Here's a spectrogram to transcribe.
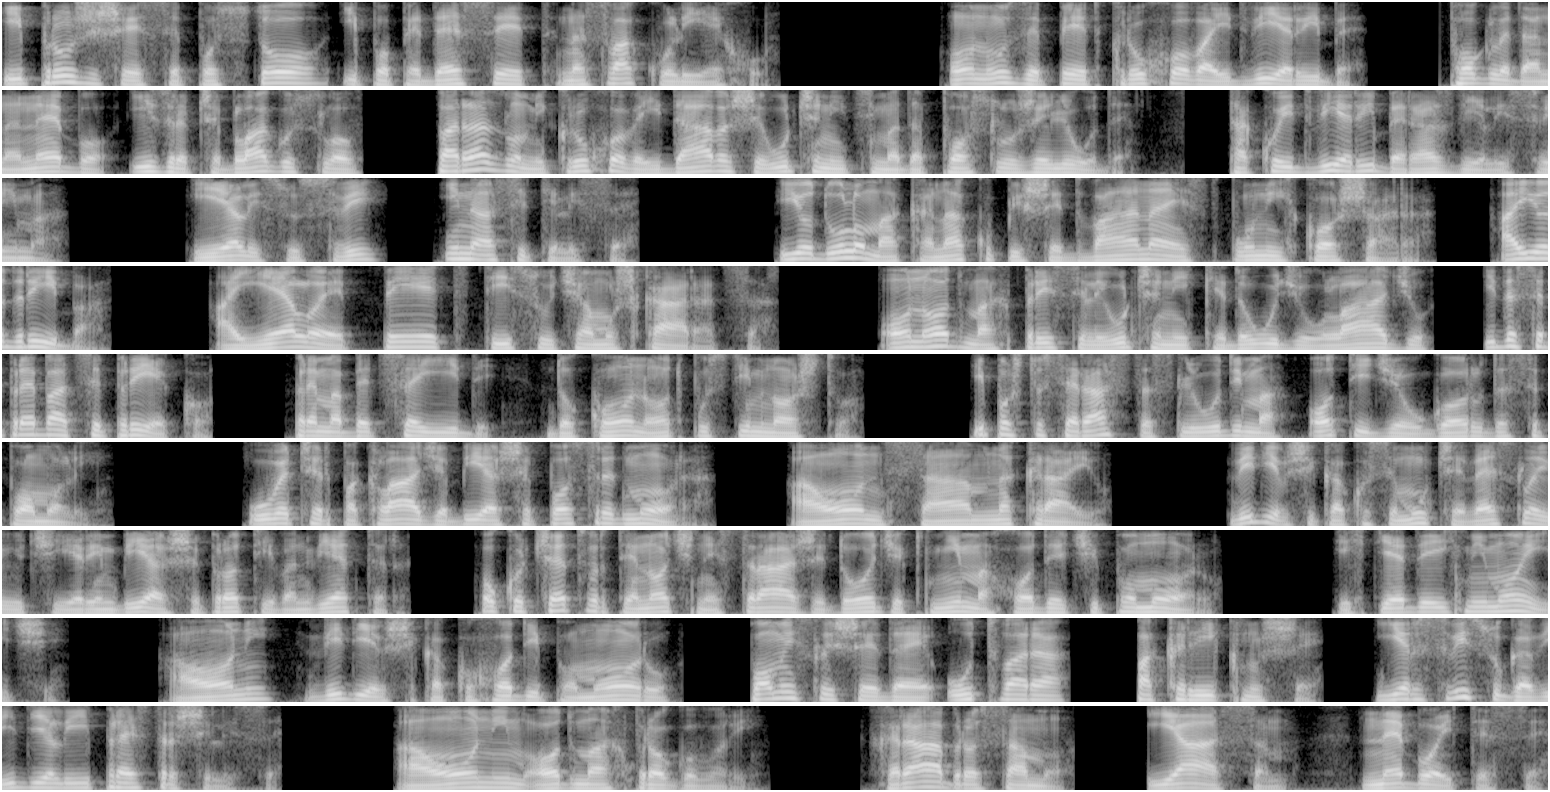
i pružiše se po sto i po pedeset na svaku lijehu. On uze pet kruhova i dvije ribe, pogleda na nebo, izreče blagoslov, pa razlomi kruhove i davaše učenicima da posluže ljude. Tako i dvije ribe razdijeli svima. jeli su svi i nasitili se i od ulomaka nakupiše dvanaest punih košara, a i od riba, a jelo je pet tisuća muškaraca. On odmah prisili učenike da uđu u lađu i da se prebace prijeko, prema Betsaidi, dok on otpusti mnoštvo. I pošto se rasta s ljudima, otiđe u goru da se pomoli. Uvečer pa klađa bijaše posred mora, a on sam na kraju. Vidjevši kako se muče veslajući jer im bijaše protivan vjetar, Oko četvrte noćne straže dođe k njima hodeći po moru i htjede ih mimoići, a oni, vidjevši kako hodi po moru, pomisliše da je utvara, pa kriknuše, jer svi su ga vidjeli i prestrašili se. A on im odmah progovori. Hrabro samo, ja sam, ne bojte se.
